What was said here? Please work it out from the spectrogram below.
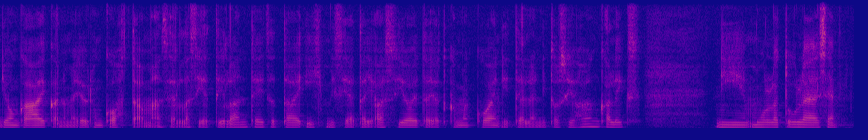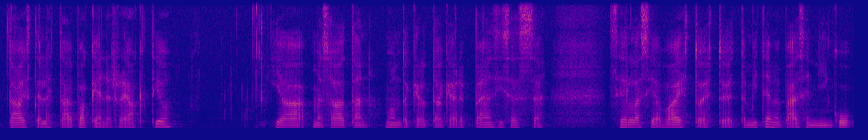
jonka aikana mä joudun kohtaamaan sellaisia tilanteita tai ihmisiä tai asioita, jotka mä koen itselleni tosi hankaliksi, niin mulla tulee se taistele tai pakene reaktio. Ja mä saatan monta kertaa käydä pään sisässä sellaisia vaihtoehtoja, että miten mä pääsen niin, kuin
